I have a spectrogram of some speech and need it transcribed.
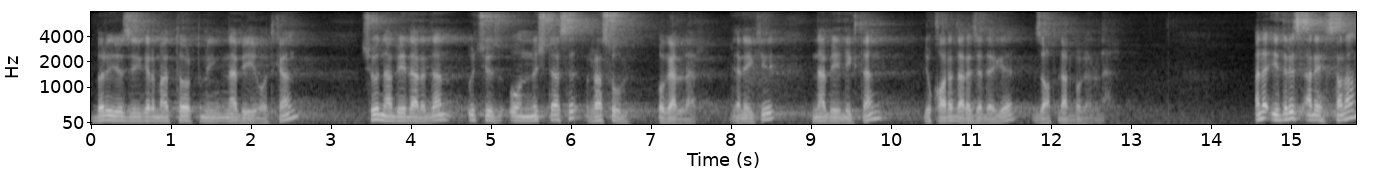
Bir yuz yigirma to'rt ming nabiy o'tgan. Shu nabiylaridan uch yuz o'n uchtasi rasul bo'lganlar. Ya'niki nabiylikdan yuqori darajadagi zotlar bo'lganlar. Ana idris alayhissalom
